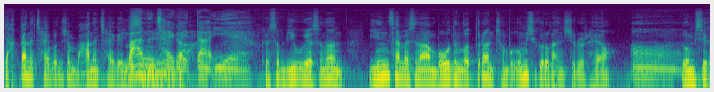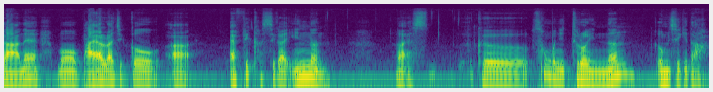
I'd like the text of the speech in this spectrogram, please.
약간의 차이보다 좀 많은 차이가 있습니다. 많은 차이가 있다. 예. 그래서 미국에서는 인삼에서 나온 모든 것들은 전부 음식으로 간주를 해요. 어. 음식 안에 뭐 바이올로지컬 아, 에피커시가 있는 아, 그 성분이 들어 있는 음식이다.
